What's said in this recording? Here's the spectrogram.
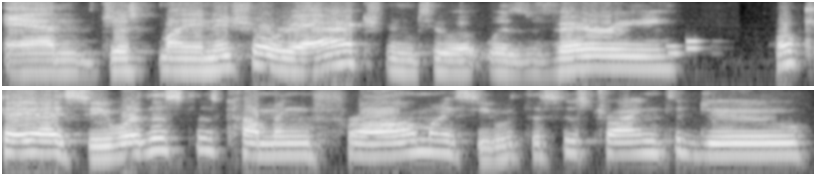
And just my initial reaction to it was very okay, I see where this is coming from. I see what this is trying to do.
